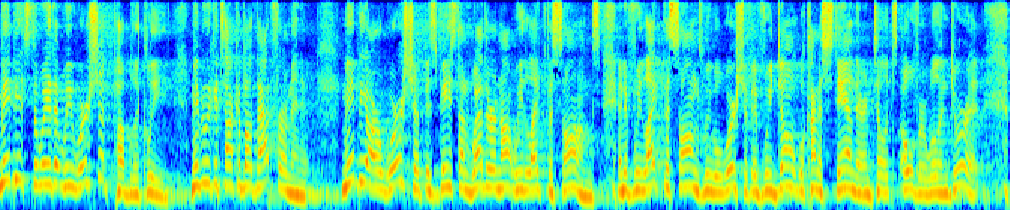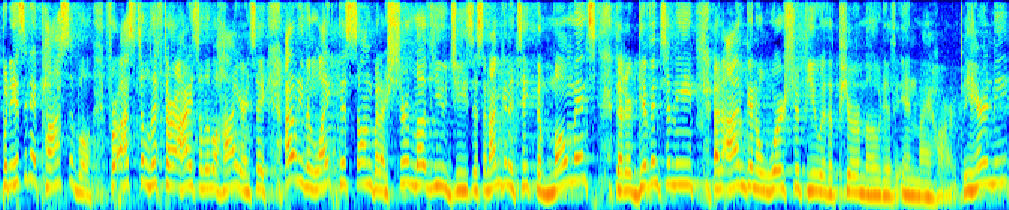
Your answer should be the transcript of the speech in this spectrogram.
Maybe it's the way that we worship publicly. Maybe we could talk about that for a minute. Maybe our worship is based on whether or not we like the songs. And if we like the songs, we will worship. If we don't, we'll kind of stand there until it's over. We'll endure it. But isn't it possible for us to lift our eyes a little higher and say, I don't even like this song, but I sure love you, Jesus. And I'm going to take the moments that are given to me and I'm going to worship you with a pure motive in my heart. Are you hearing me?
